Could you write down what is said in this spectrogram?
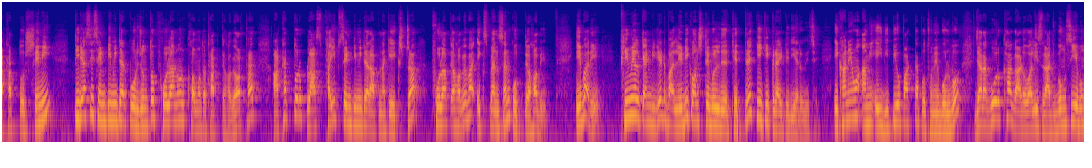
আটাত্তর সেমি। তিরাশি সেন্টিমিটার পর্যন্ত ফোলানোর ক্ষমতা থাকতে হবে, অর্থাৎ আটাত্তর প্লাস ফাইভ সেন্টিমিটার আপনাকে এক্সট্রা ফোলাতে হবে বা এক্সপ্যানশন করতে হবে। এবারে ফিমেল ক্যান্ডিডেট বা লেডি কনস্টেবলদের ক্ষেত্রে কি কি ক্রাইটেরিয়া রয়েছে? এখানেও আমি এই দ্বিতীয় পার্টটা প্রথমে বলব। যারা গোর্খা গাড়োয়ালিস রাজবংশী এবং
